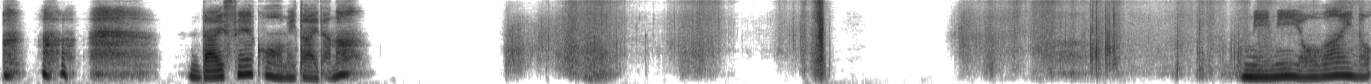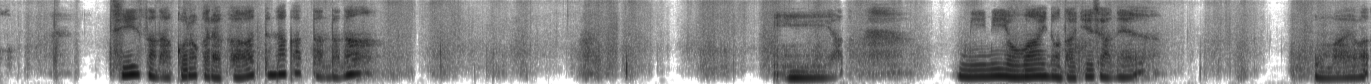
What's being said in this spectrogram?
大成功みたいだな。耳弱いの。小さな頃から変わってなかったんだな。いや。耳弱いのだけじゃね。えお前は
